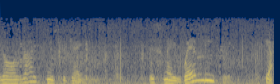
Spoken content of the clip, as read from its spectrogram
You're right, Mr. James. This may well lead to it. Here,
